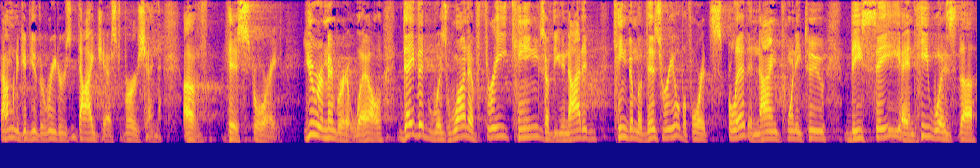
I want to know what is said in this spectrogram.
Now, I'm going to give you the Reader's Digest version of his story. You remember it well. David was one of three kings of the United Kingdom of Israel before it split in 922 BC, and he was the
